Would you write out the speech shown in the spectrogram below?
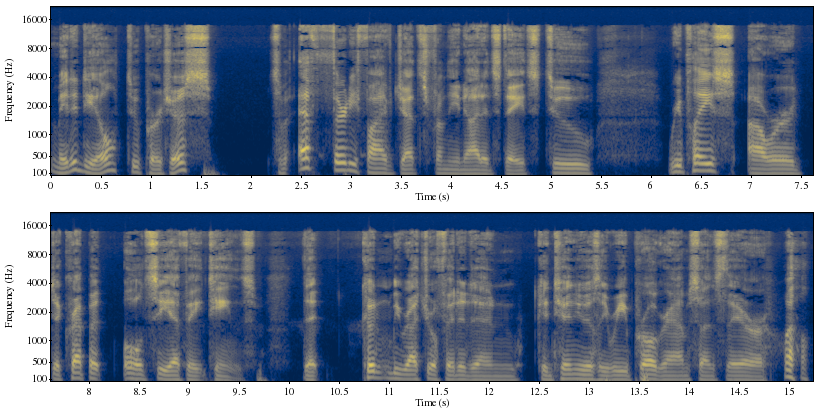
made a deal to purchase some F 35 jets from the United States to replace our decrepit old CF 18s that couldn't be retrofitted and continuously reprogrammed since they're, well,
